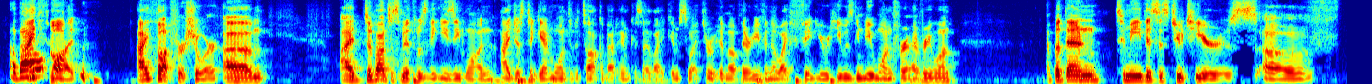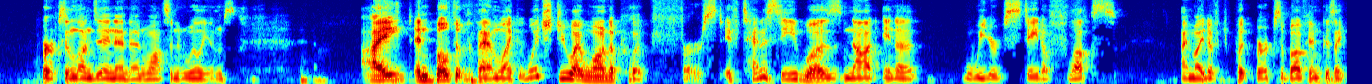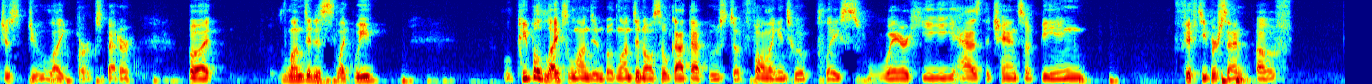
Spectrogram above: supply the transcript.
about. I thought, I thought for sure. Um, I, Devonta Smith was the easy one. I just again wanted to talk about him because I like him, so I threw him up there, even though I figured he was going to be one for everyone. But then, to me, this is two tiers of Burks and London, and then Watson and Williams. I and both of them like which do I want to put first? If Tennessee was not in a weird state of flux, I might have put Burks above him because I just do like Burks better. But London is like we people liked London, but London also got that boost of falling into a place where he has the chance of being 50% of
